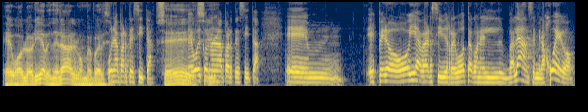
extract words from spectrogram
eh, o hablaría vender algo, me parece. Una partecita. Sí, Me voy con una partecita. Eh, espero hoy a ver si rebota con el balance, me la juego.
